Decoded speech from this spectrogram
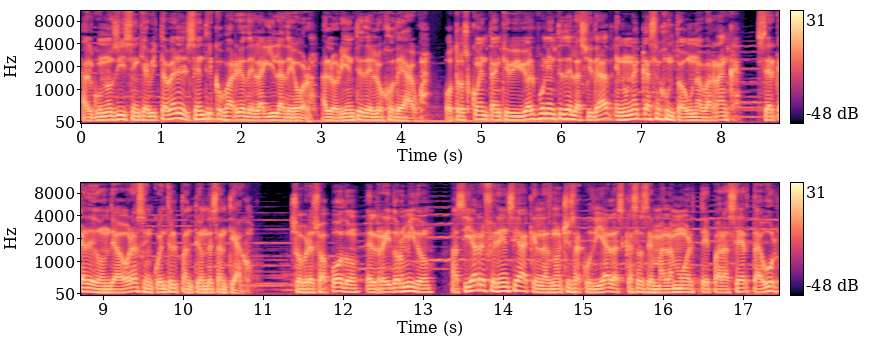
Algunos dicen que habitaba en el céntrico barrio del Águila de Oro, al oriente del Ojo de Agua. Otros cuentan que vivió al poniente de la ciudad en una casa junto a una barranca, cerca de donde ahora se encuentra el Panteón de Santiago. Sobre su apodo, el Rey Dormido, hacía referencia a que en las noches acudía a las casas de mala muerte para ser Taur,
